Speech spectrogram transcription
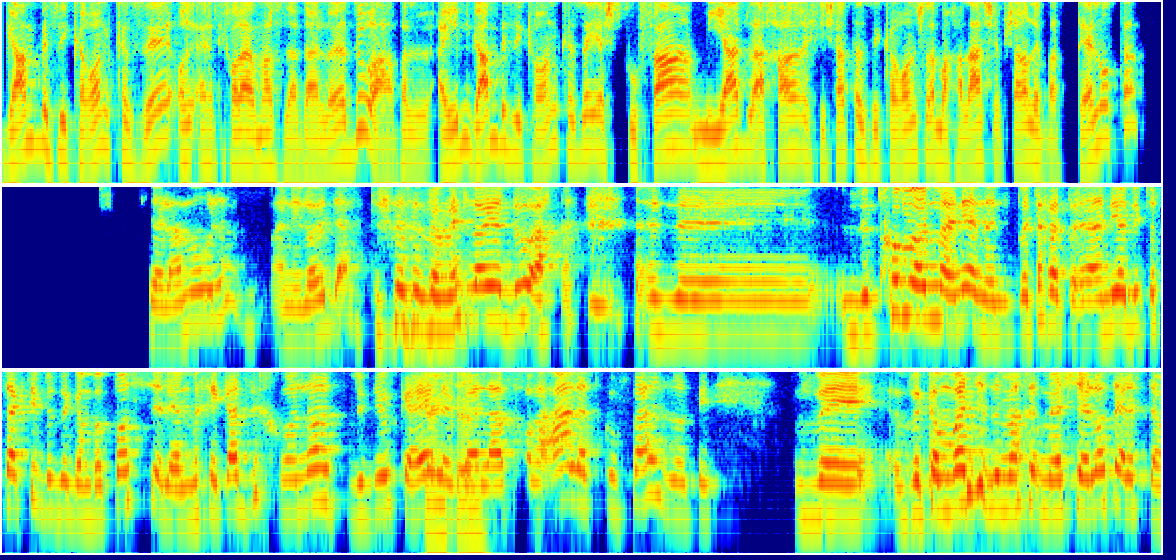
גם בזיכרון כזה, או את יכולה לומר שזה עדיין לא ידוע, אבל האם גם בזיכרון כזה יש תקופה מיד לאחר רכישת הזיכרון של המחלה שאפשר לבטל אותה? שאלה מעולה, אני לא יודעת, באמת לא ידוע. אז אה, זה תחום מאוד מעניין, אני בטח, אני עוד התעסקתי בזה גם בפוסט שלי, על מחיקת זיכרונות בדיוק כאלה, כן, כן. ועל ההפרעה לתקופה הזאת. ו, וכמובן שזה מה, מהשאלות האלה שאתה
